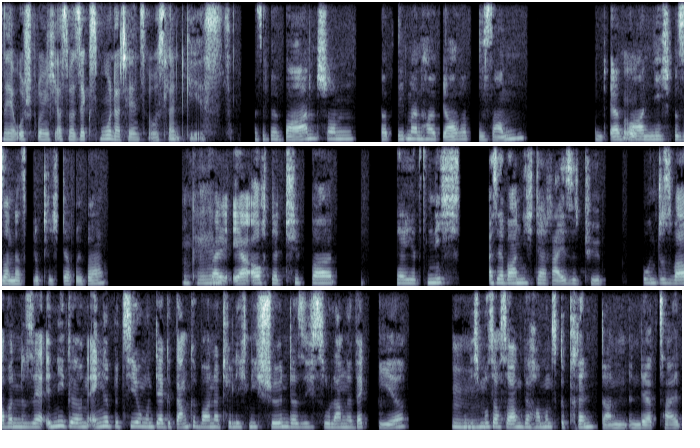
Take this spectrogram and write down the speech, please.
naja, ursprünglich erst mal sechs Monate ins Ausland gehst? Also wir waren schon, ich glaube, siebeneinhalb Jahre zusammen und er oh. war nicht besonders glücklich darüber. Okay. Weil er auch der Typ war, der jetzt nicht, also er war nicht der Reisetyp. Und es war aber eine sehr innige und enge Beziehung und der Gedanke war natürlich nicht schön, dass ich so lange weggehe. Mhm. Und ich mhm. muss auch sagen, wir haben uns getrennt dann in der Zeit,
